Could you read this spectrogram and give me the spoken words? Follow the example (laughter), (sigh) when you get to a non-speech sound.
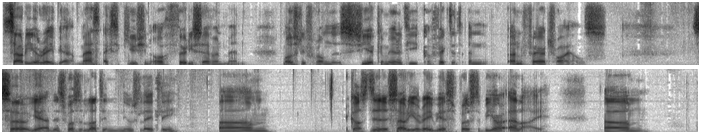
Saudi Arabia mass execution of 37 men, mostly from the Shia community, convicted in unfair trials. So yeah, this was a lot in the news lately, um, because the Saudi Arabia is supposed to be our ally. Um,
